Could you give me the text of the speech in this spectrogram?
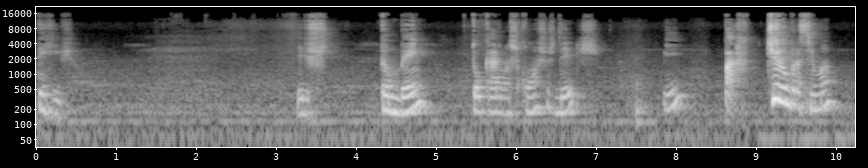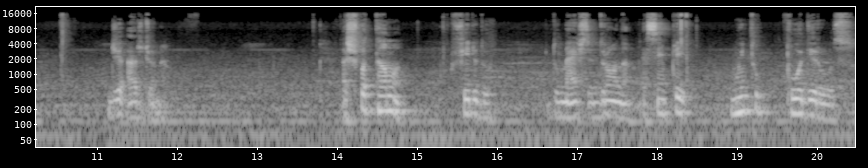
Terrível. Eles também tocaram as conchas deles e partiram para cima de Arjuna. Ashwatthama, filho do, do mestre Drona, é sempre muito poderoso.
